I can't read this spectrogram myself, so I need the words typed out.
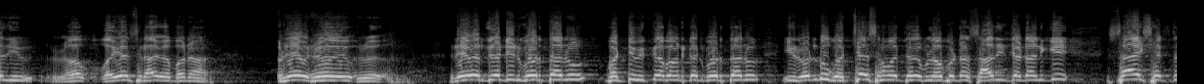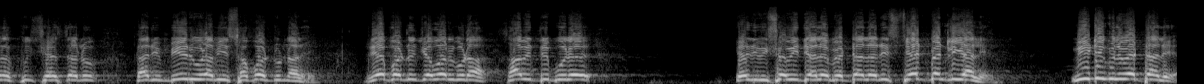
ఏది? వైఎస్ రా మన రే రేవంత్ రెడ్డిని కోరుతాను బట్టి విక్రమార్కని కోరుతాను. ఈ రెండు వచ్చే సంవత్సరం లోపల సాధించడానికి స్థాయి శక్తుల కృషి చేస్తాను. కానీ మీరు కూడా మీ సపోర్ట్ ఉండాలి. రేపటి నుంచి ఎవరు కూడా సావిత్రి పూలే ఏది విశ్వవిద్యాలయం పెట్టాలని స్టేట్మెంట్లు ఇవ్వాలి మీటింగులు పెట్టాలి.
